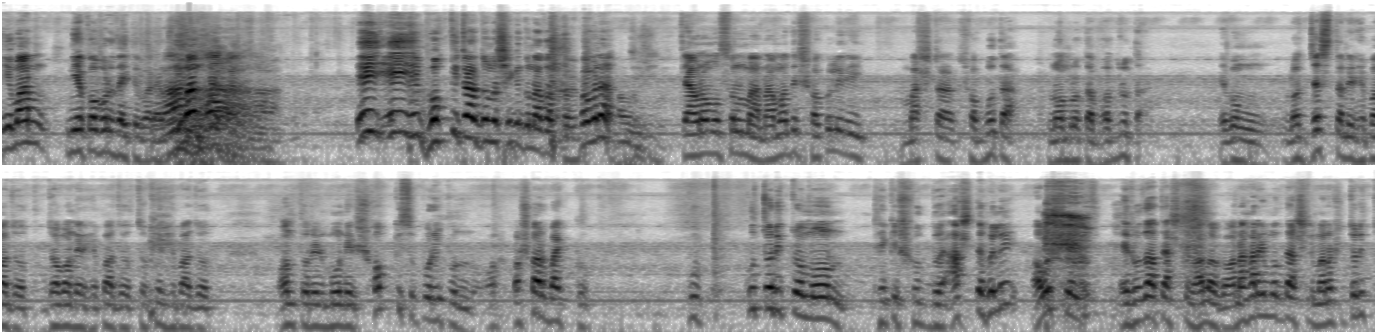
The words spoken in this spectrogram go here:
ইমান নিয়ে কবরে যাইতে পারে। ইমান এই এই এই ভক্তিটার জন্য সে কিন্তু নাজাত পাবে পাবে না? যে আমরা মুসলমান আমাদের সকলের এই মাস্টার সভ্যতা নম্রতা ভদ্রতা এবং লজ্জাস্থানের হেফাজত জবানের হেফাজত চোখের হেফাজত অন্তরের মনের সব কিছু পরিপূর্ণ অসার বাক্য কু- কুচরিত্র মন থেকে শুদ্ধ আসতে হলে অবশ্যই এই রোজাতে আসতে ভালো হবে। অনাহারের মধ্যে আসলে মানুষের চরিত্র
